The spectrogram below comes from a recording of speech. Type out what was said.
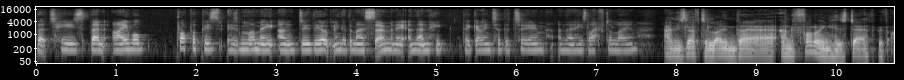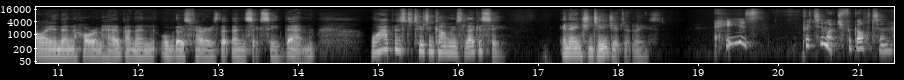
That he's then Ay will prop up his, his mummy and do the opening of the mouth ceremony, and then he they go into the tomb, and then he's left alone. And he's left alone there, and following his death with Ay and then Horemheb, and then all those pharaohs that then succeed them, what happens to Tutankhamun's legacy? In ancient Egypt, at least. He is pretty much forgotten,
